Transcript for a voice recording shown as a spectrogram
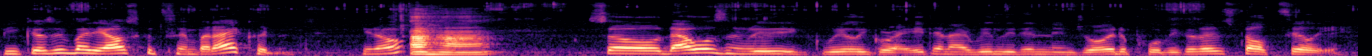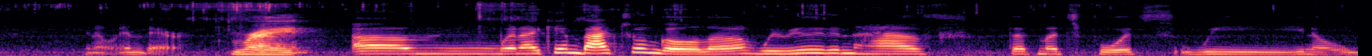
because everybody else could swim but i couldn't you know uh huh. so that wasn't really really great and i really didn't enjoy the pool because i just felt silly you know in there Right. um, when I came back to Angola, we really didn't have that much sports. We, you know,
